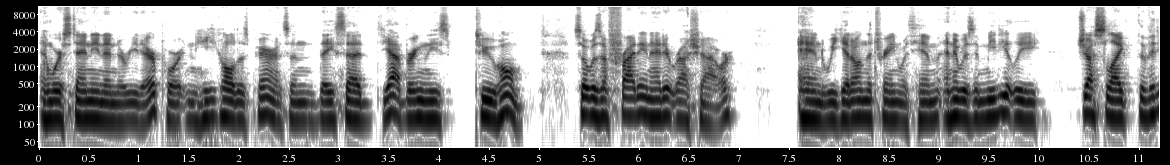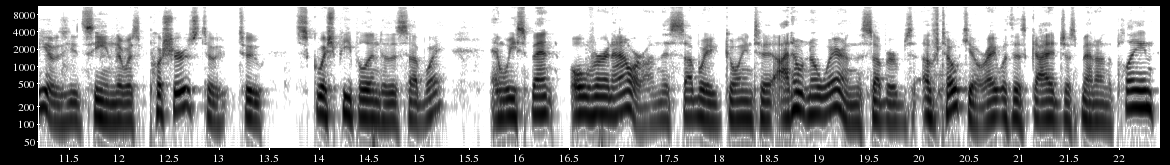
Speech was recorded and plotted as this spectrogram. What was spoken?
And we're standing in Narita airport and he called his parents and they said, yeah, bring these two home. So it was a Friday night at rush hour, and we get on the train with him, and it was immediately just like the videos you'd seen. There was pushers to to squish people into the subway, and we spent over an hour on this subway going to I don't know where in the suburbs of Tokyo, right? With this guy I just met on the plane.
